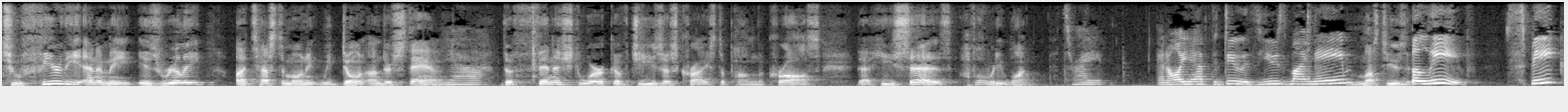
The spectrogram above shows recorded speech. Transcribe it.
To fear the enemy is really a testimony we don't understand Yeah. the finished work of Jesus Christ upon the cross that he says, I've already won. That's right. And all you have to do is use my name, Must use it. believe, speak,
